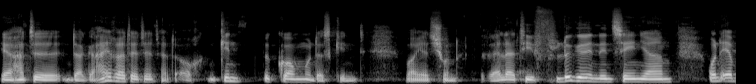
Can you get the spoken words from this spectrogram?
Er hatte da geheiratet, hat auch ein Kind bekommen und das Kind war jetzt schon relativ flügge in den zehn Jahren und er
